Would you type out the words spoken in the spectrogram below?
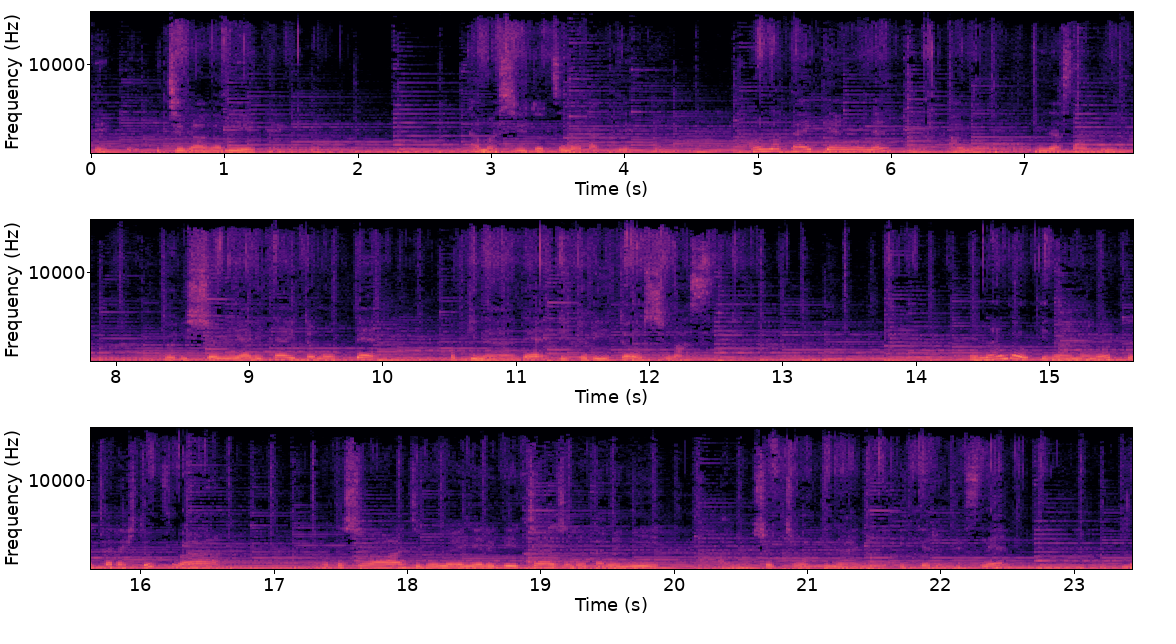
ていく。内側が見えていく。魂とつながっていく。こんな体験をねあの皆さんにと一緒にやりたいと思って沖縄でリトリートをします。でなんで沖縄なの？って言ったら一つは私は自分のエネルギーチャージのためにあのしょっちゅう沖縄に行ってるんですね。で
